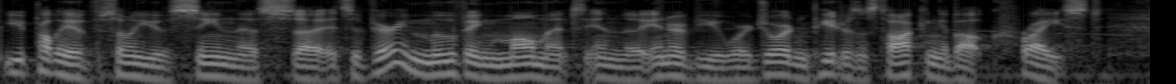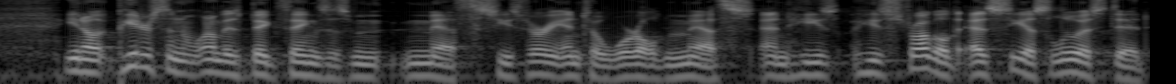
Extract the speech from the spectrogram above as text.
you probably have some of you have seen this. Uh, it's a very moving moment in the interview where Jordan Peterson is talking about Christ. You know, Peterson, one of his big things is m- myths. He's very into world myths, and he's he's struggled, as C.S. Lewis did,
